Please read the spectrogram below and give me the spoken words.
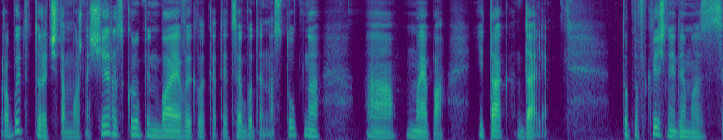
робити, до речі, там можна ще раз grouping by викликати, це буде наступна мепа і так далі. Тобто, фактично йдемо з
